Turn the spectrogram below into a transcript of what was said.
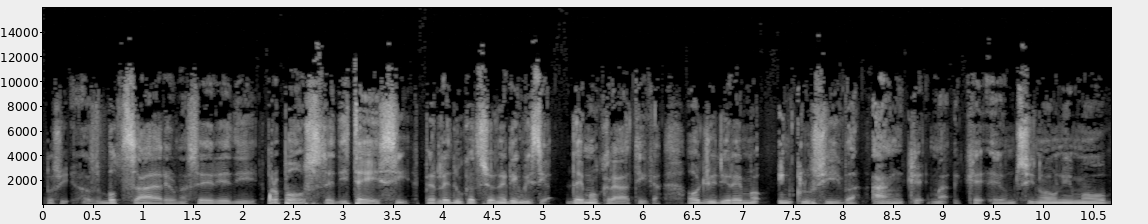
così, a sbozzare una serie di proposte, di tesi per l'educazione linguistica democratica, oggi diremmo inclusiva anche, ma che è un sinonimo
